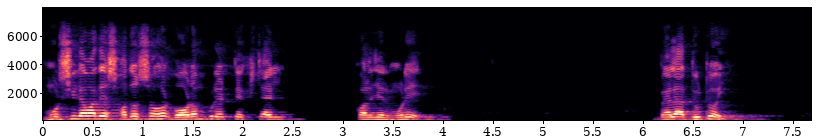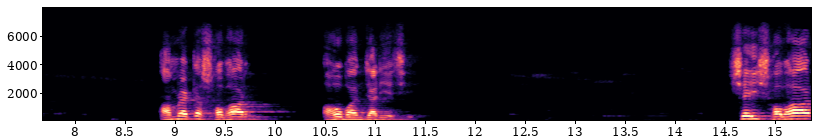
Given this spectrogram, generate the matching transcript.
মুর্শিদাবাদের সদর শহর বহরমপুরের টেক্সটাইল কলেজের মোড়ে বেলা দুটোই আমরা একটা সভার আহ্বান জানিয়েছি। সেই সভার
